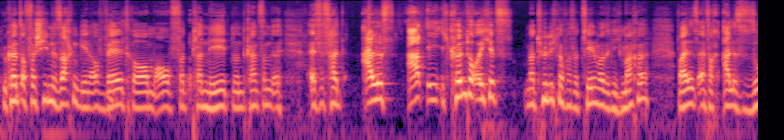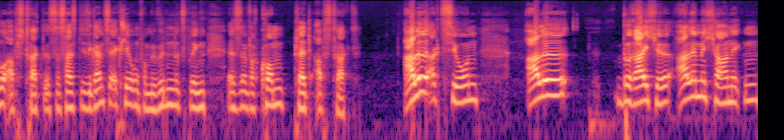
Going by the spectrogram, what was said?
du kannst auf verschiedene Sachen gehen, auf Weltraum, auf Planeten und kannst dann, äh, es ist halt alles, ich könnte euch jetzt natürlich noch was erzählen, was ich nicht mache, weil es einfach alles so abstrakt ist. Das heißt, diese ganze Erklärung von mir würde nichts bringen. Es ist einfach komplett abstrakt. Alle Aktionen, alle Bereiche, alle Mechaniken,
